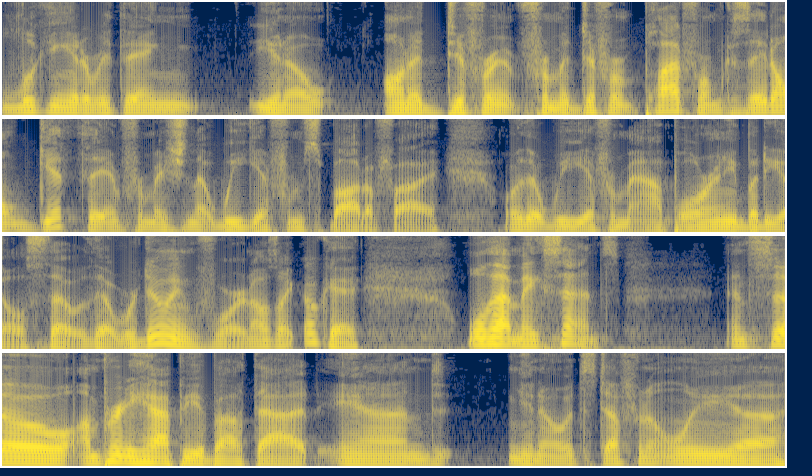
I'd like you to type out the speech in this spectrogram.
looking at everything you know on a different from a different platform because they don't get the information that we get from Spotify or that we get from Apple or anybody else that that we're doing for it. And I was like, okay, well that makes sense. And so I'm pretty happy about that. And you know, it's definitely uh,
